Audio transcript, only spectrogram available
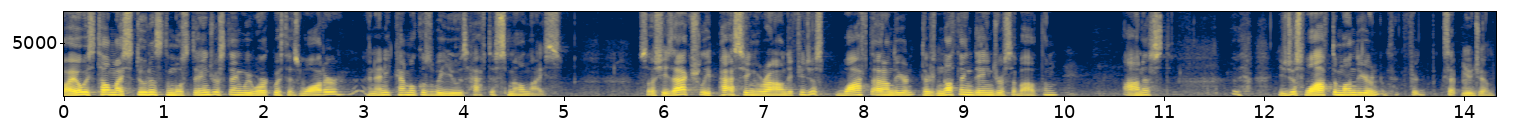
So I always tell my students the most dangerous thing we work with is water, and any chemicals we use have to smell nice. So she's actually passing around, if you just waft that under your, there's nothing dangerous about them, honest. You just waft them under your, except you, Jim,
